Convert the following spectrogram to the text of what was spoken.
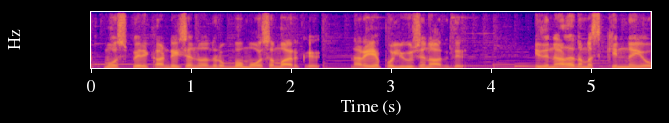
அட்மாஸ்பியரிக் கண்டிஷன் வந்து ரொம்ப மோசமாக இருக்குது நிறைய பொல்யூஷன் ஆகுது. இதனால் நம்ம ஸ்கின்னையோ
